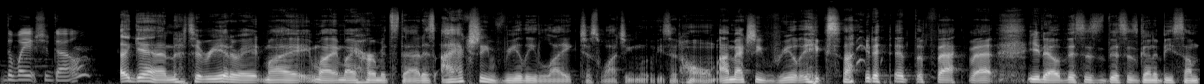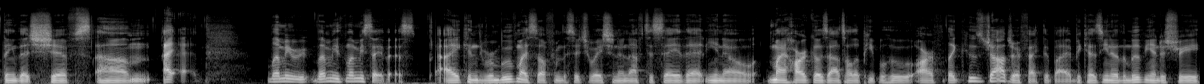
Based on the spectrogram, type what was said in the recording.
the way it should go? Again to reiterate my my my hermit status i actually really like just watching movies at home. I'm actually really excited at the fact that you know this is this is going to be something that shifts um i let me let me let me say this. I can remove myself from the situation enough to say that you know my heart goes out to all the people who are like whose jobs are affected by it because you know the movie industry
